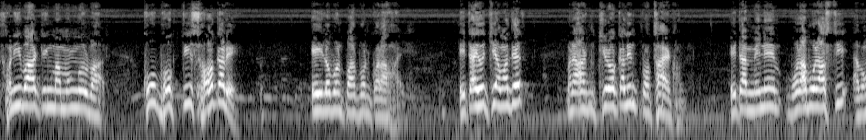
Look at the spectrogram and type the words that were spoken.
শনিবার কিংবা মঙ্গলবার খুব ভক্তি সহকারে এই লবণ পার্বণ করা হয়। এটাই হচ্ছে আমাদের মানে আর চিরকালীন প্রথা এখন। এটা মেনে বরাবর আসছি এবং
